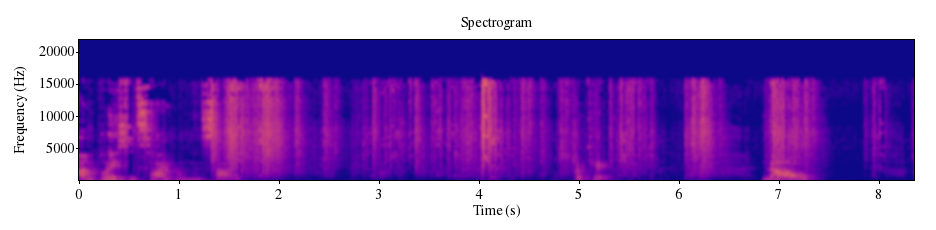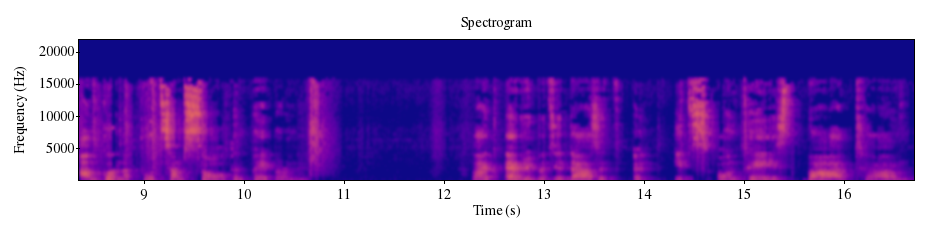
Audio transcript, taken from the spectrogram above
I'm placing salmon inside. Okay. Now I'm gonna put some salt and pepper on it like everybody does it at its own taste but um,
